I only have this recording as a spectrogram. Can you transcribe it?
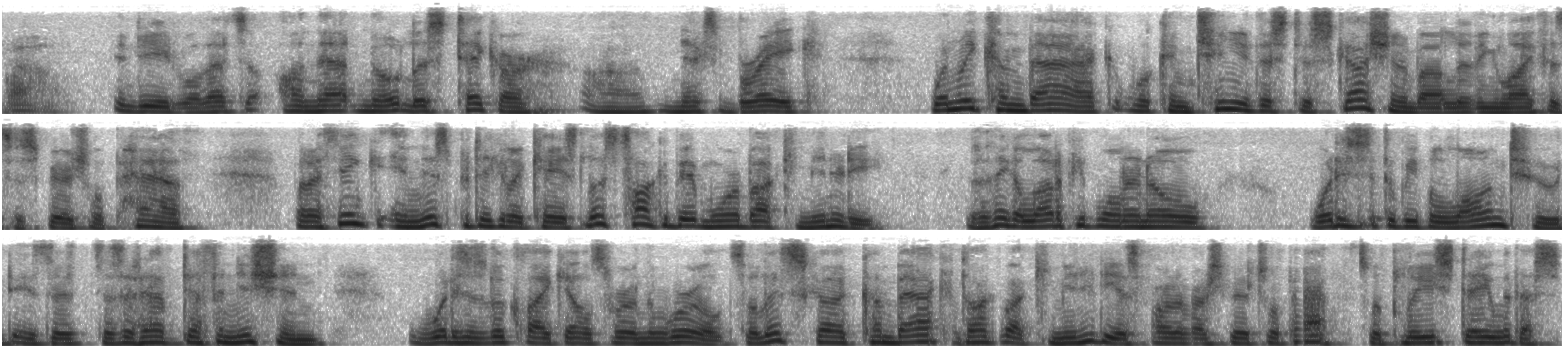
Wow. Indeed. Well, that's on that note. Let's take our uh, next break. When we come back, we'll continue this discussion about living life as a spiritual path. But I think in this particular case, let's talk a bit more about community. Because I think a lot of people want to know what is it that we belong to? Is it, does it have definition? What does it look like elsewhere in the world? So let's uh, come back and talk about community as part of our spiritual path. So please stay with us.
